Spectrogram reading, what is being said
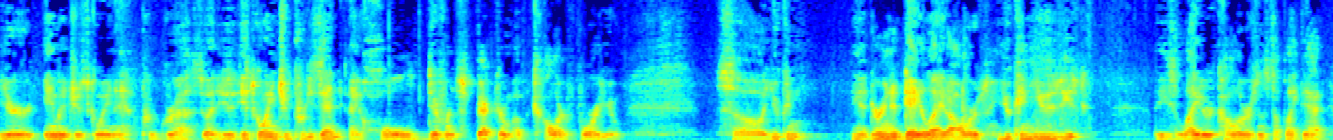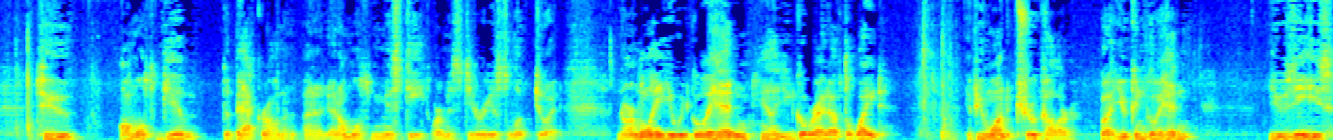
your image is going to progress, uh, it's going to present a whole different spectrum of color for you. So you can, you know, during the daylight hours, you can use these, these lighter colors and stuff like that to almost give the background an, an almost misty or mysterious look to it. Normally you would go ahead and, you know, you'd go right off the white if you wanted true color. but you can go ahead and use these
